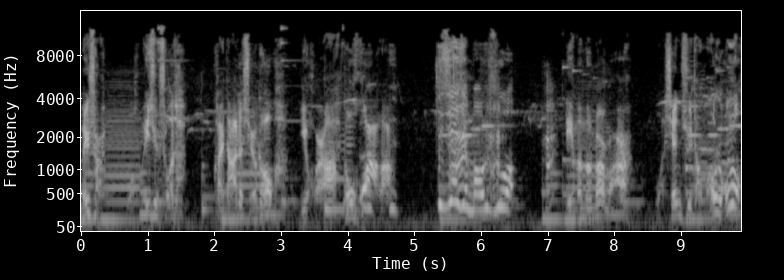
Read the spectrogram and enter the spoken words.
没事我回去说她。快拿着雪糕吧，一会儿啊都化了。谢谢毛叔。你们慢慢玩，我先去找毛茸茸。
